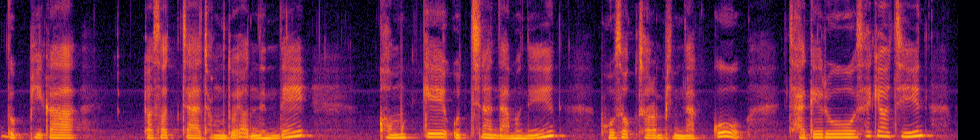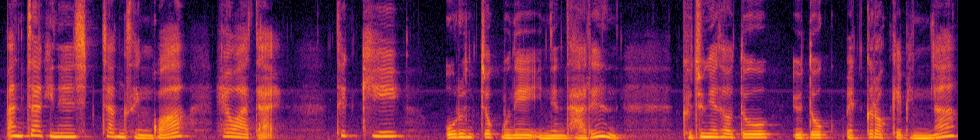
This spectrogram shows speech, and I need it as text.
높이가 6자 정도였는데 검게 오친한 나무는 보석처럼 빛났고 자개로 새겨진 반짝이는 십장생과 해와 달, 특히 오른쪽 문에 있는 달은 그 중에서도 유독 매끄럽게 빛나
